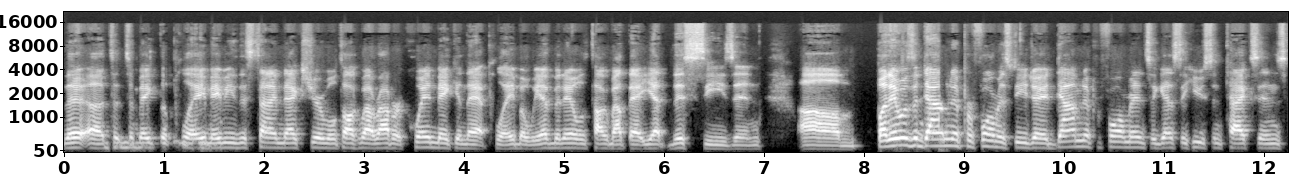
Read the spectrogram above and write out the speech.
that, uh, to, to make the play. Maybe this time next year we'll talk about Robert Quinn making that play, but we haven't been able to talk about that yet this season. Um, but it was a dominant performance, DJ. A dominant performance against the Houston Texans.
